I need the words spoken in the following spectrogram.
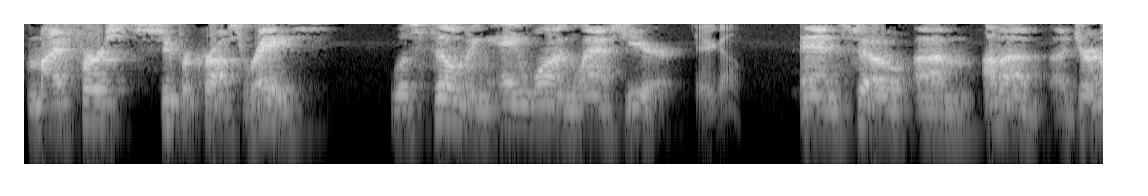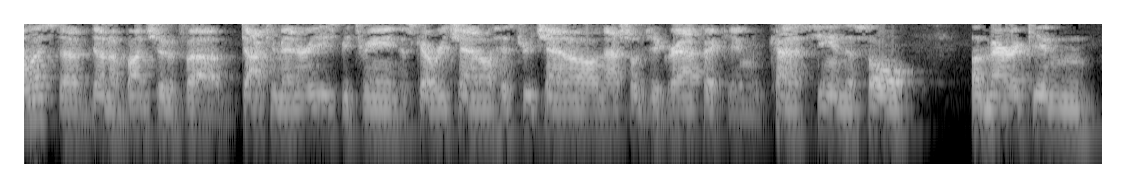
my first supercross race was filming A1 last year. there you go. And so um, I'm a, a journalist. I've done a bunch of uh, documentaries between Discovery Channel, History Channel, National Geographic, and kind of seeing this whole American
